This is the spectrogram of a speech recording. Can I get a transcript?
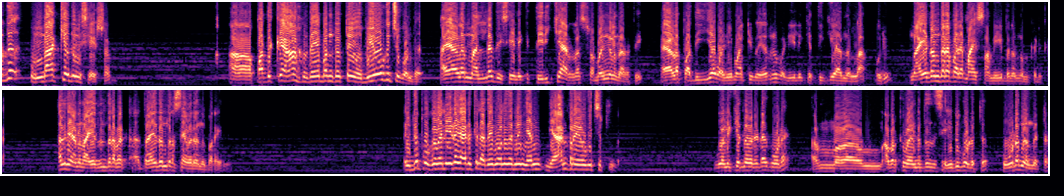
അത് ഉണ്ടാക്കിയതിന് ശേഷം പതുക്കെ ആ ഹൃദയബന്ധത്തെ ഉപയോഗിച്ചുകൊണ്ട് അയാളെ നല്ല ദിശയിലേക്ക് തിരിക്കാനുള്ള ശ്രമങ്ങൾ നടത്തി അയാളെ പതിയെ വഴിമാറ്റി വേറൊരു വഴിയിലേക്ക് എത്തിക്കുക എന്നുള്ള ഒരു നയതന്ത്രപരമായ സമീപനം നമുക്ക് എടുക്കാം അതിനാണ് നയതന്ത്ര നയതന്ത്ര സേവനം എന്ന് പറയുന്നത്. ഇത് പുകവലിയുടെ കാര്യത്തിൽ അതേപോലെ തന്നെ ഞാൻ ഞാൻ പ്രയോഗിച്ചിട്ടുണ്ട്. പുകവലിക്കുന്നവരുടെ കൂടെ അവർക്ക് വേണ്ടത് ചെയ്തു കൊടുത്ത് കൂടെ നിന്നിട്ട്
